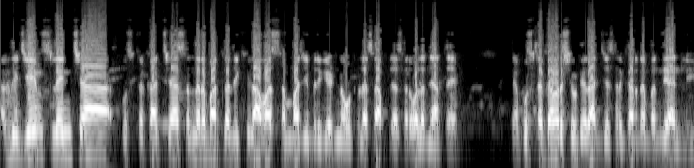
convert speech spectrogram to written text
अगदी जेम्स लेनच्या पुस्तकाच्या संदर्भातला देखील आवाज संभाजी ब्रिगेडनं उठवल्याचं आपल्या सर्वांना ज्ञात आहे. त्या पुस्तकावर शेवटी राज्य सरकारनं बंदी आणली.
